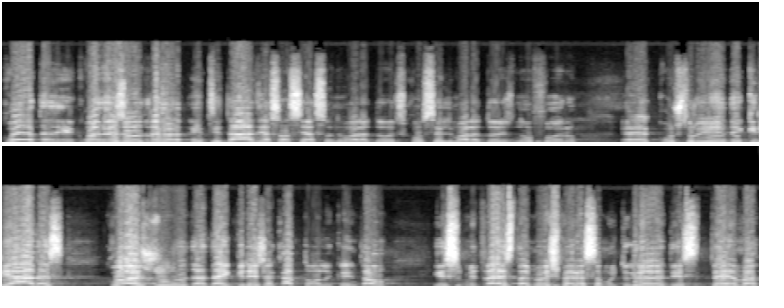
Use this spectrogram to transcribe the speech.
quantas e quantas outras entidades e associações de moradores, conselho de moradores, não foram é, construídas e criadas com a ajuda da Igreja Católica? Então, isso me traz também uma esperança muito grande, esse tema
